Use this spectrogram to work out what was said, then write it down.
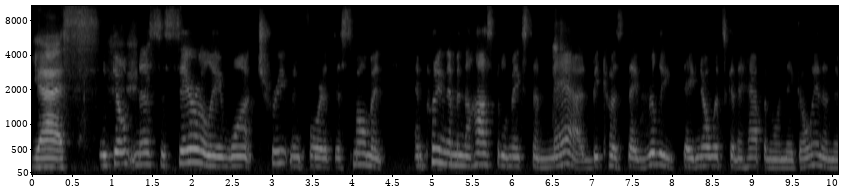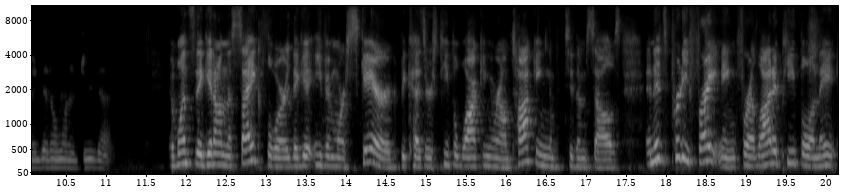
Yes. They don't necessarily want treatment for it at this moment. And putting them in the hospital makes them mad because they really, they know what's going to happen when they go in and they, they don't want to do that. And once they get on the psych floor, they get even more scared because there's people walking around talking to themselves. And it's pretty frightening for a lot of people. And they,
